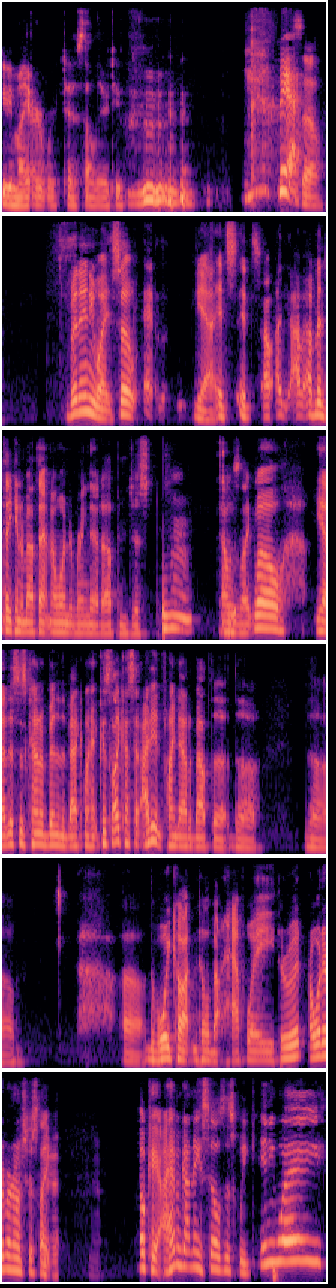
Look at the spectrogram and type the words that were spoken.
give you my artwork to sell there too. but yeah, So, but anyway, so eh, yeah, it's it's I, I, I've been thinking about that and I wanted to bring that up and just Mhm. I was like, well, yeah, this has kind of been in the back of my head because, like I said, I didn't find out about the the the uh, the boycott until about halfway through it or whatever, and I was just like, Yeah. Okay, I haven't gotten any sales this week anyway.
